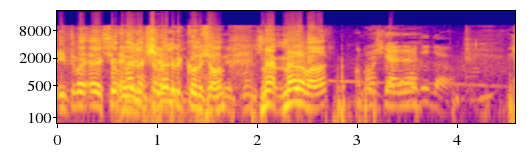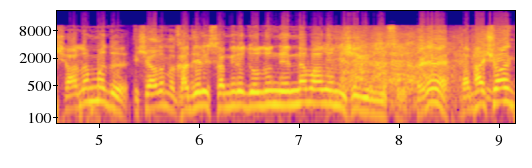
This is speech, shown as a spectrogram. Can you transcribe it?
e, intiba- evet, şoförle, Evet, şoförle şey- bir konuşalım. evet, konuşalım. Me- merhabalar. Ama Hoş geldin. alınmadı da. İşe alınmadı. İşe alınmadı. Kaderi Samire Dolu'nun eline bağlı onun işe girmesi. Öyle mi? Tabii ha ki. şu an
